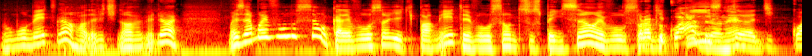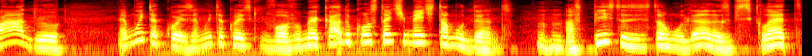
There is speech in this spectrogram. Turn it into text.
No momento, não, roda 29 é melhor. Mas é uma evolução, cara. Evolução de equipamento, evolução de suspensão, evolução de quadro, pista, né? de quadro. É muita coisa, é muita coisa que envolve. O mercado constantemente está mudando. Uhum. As pistas estão mudando, as bicicletas.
